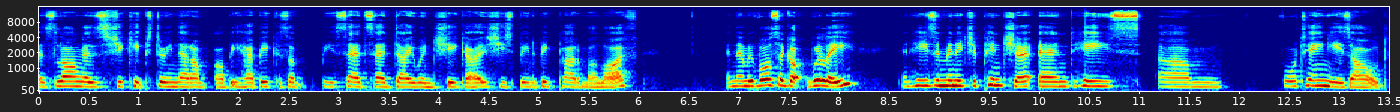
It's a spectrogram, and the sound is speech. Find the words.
as long as she keeps doing that, i will be happy because it'll be a sad, sad day when she goes. She's been a big part of my life. And then we've also got Willie, and he's a miniature pinscher, and he's um, 14 years old.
